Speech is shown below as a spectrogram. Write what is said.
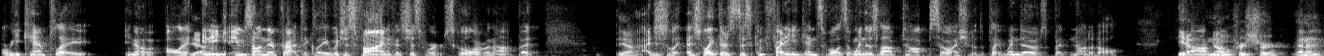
or he can't play you know all yeah. any games on there practically, which is fine if it's just for school or not. But yeah, I just like I just feel like there's this fighting against well, it's a Windows laptop, so I should be able to play Windows, but not at all. Yeah, um, no, for sure. And I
